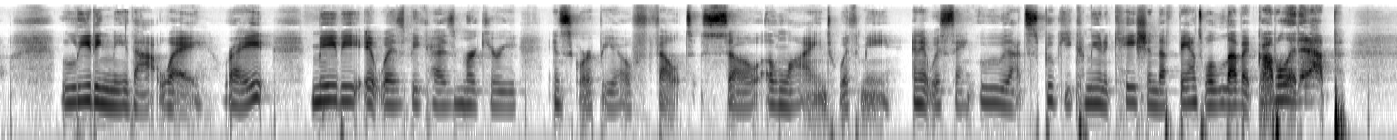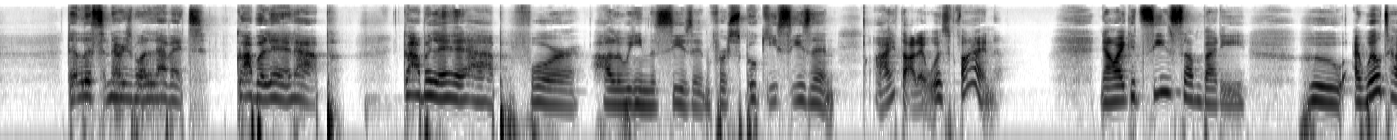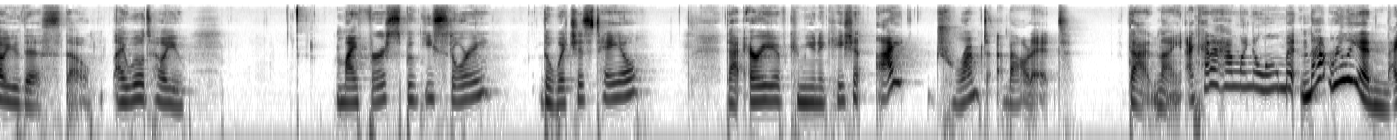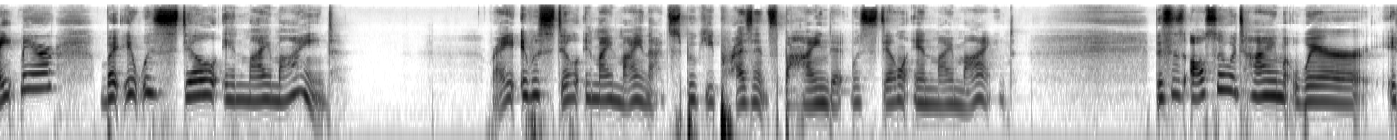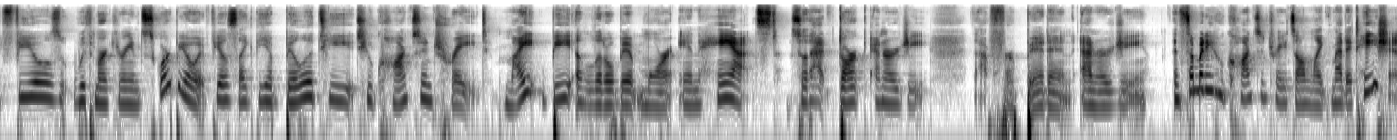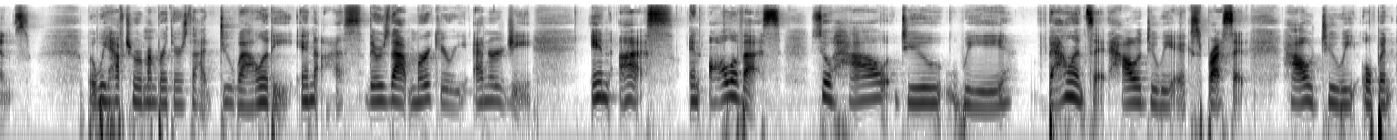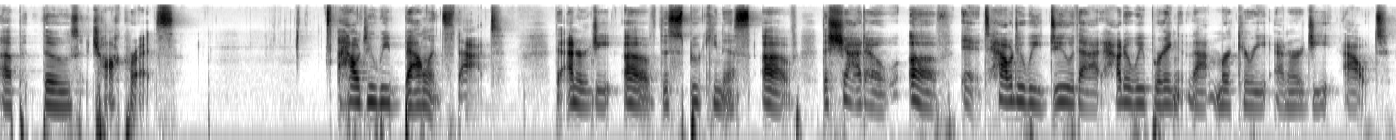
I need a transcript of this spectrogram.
leading me that way, right? Maybe it was because Mercury in Scorpio felt so aligned with me and it was saying, Ooh, that spooky communication. The fans will love it. Gobble it up. The listeners will love it. Gobble it up gobble it up for Halloween season, for spooky season. I thought it was fun. Now I could see somebody who, I will tell you this though, I will tell you my first spooky story, The Witch's Tale, that area of communication, I dreamt about it that night. I kind of had like a little bit, not really a nightmare, but it was still in my mind right? It was still in my mind. That spooky presence behind it was still in my mind. This is also a time where it feels with Mercury and Scorpio, it feels like the ability to concentrate might be a little bit more enhanced. So, that dark energy, that forbidden energy, and somebody who concentrates on like meditations. But we have to remember there's that duality in us, there's that Mercury energy in us, in all of us. So, how do we balance it? How do we express it? How do we open up those chakras? How do we balance that? the energy of, the spookiness of, the shadow of it. How do we do that? How do we bring that Mercury energy out?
